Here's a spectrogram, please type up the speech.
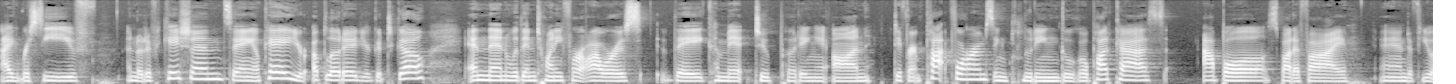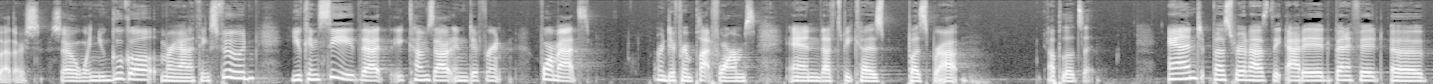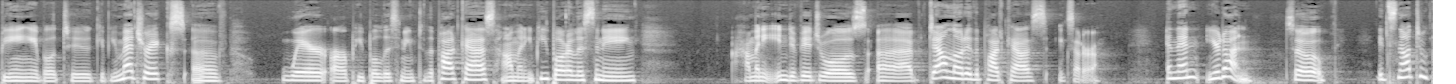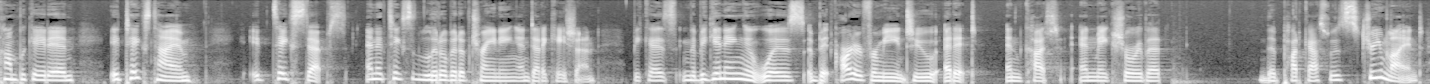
I receive a notification saying, okay, you're uploaded, you're good to go. And then within 24 hours, they commit to putting it on different platforms, including Google Podcasts, Apple, Spotify, and a few others. So when you Google Mariana Thinks Food, you can see that it comes out in different formats or different platforms, and that's because Buzzsprout uploads it. And Buzzsprout has the added benefit of being able to give you metrics of where are people listening to the podcast, how many people are listening, how many individuals uh, have downloaded the podcast, etc. And then you're done. So it's not too complicated. It takes time, it takes steps, and it takes a little bit of training and dedication. Because in the beginning, it was a bit harder for me to edit and cut and make sure that the podcast was streamlined.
